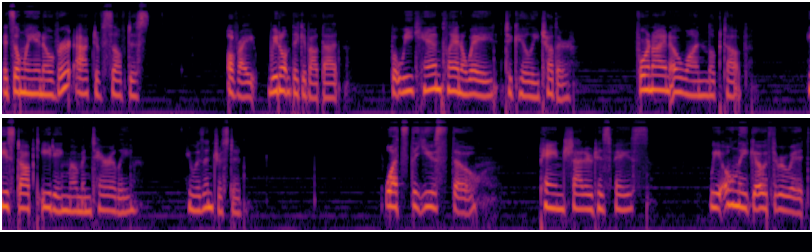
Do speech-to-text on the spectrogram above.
It's only an overt act of self dis. All right, we don't think about that but we can plan a way to kill each other. 4901 looked up. He stopped eating momentarily. He was interested. What's the use, though? Pain shadowed his face. We only go through it,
